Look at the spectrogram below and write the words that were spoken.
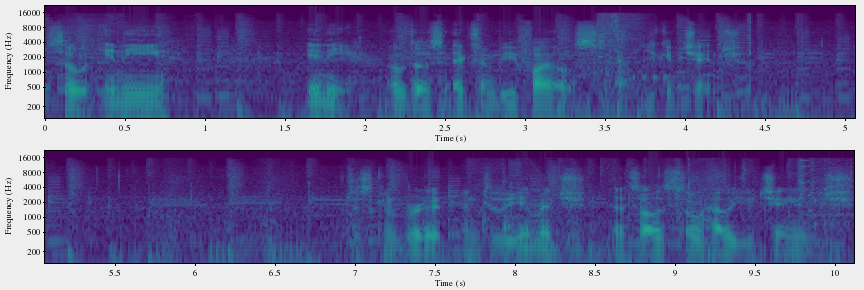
So any any of those XNB files you can change. Just convert it into the image. That's also how you change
